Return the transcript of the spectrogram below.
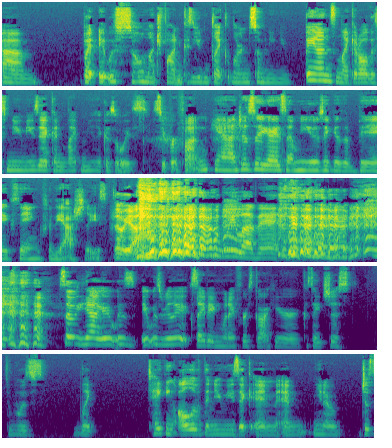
Um but it was so much fun because you'd like learn so many new bands and like get all this new music and live music is always super fun. Yeah just so you guys know music is a big thing for the ashleys. Oh yeah. We love it. So yeah it was it was really exciting when i first got here because i just was like taking all of the new music in and you know just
